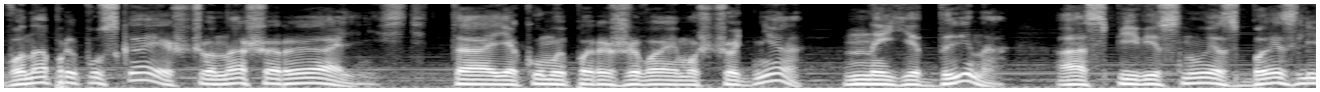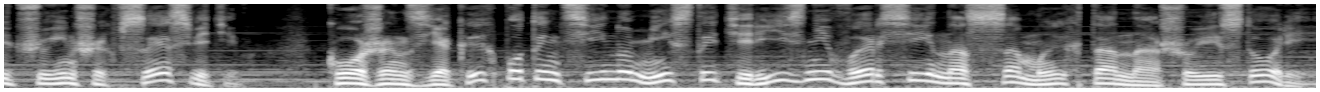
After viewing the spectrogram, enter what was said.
Вона припускає, що наша реальність, та яку ми переживаємо щодня, не єдина, а співіснує з безліччю інших всесвітів, кожен з яких потенційно містить різні версії нас самих та нашої історії.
